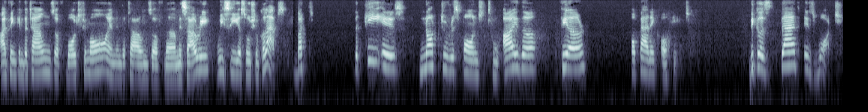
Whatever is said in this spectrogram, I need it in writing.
I think in the towns of Baltimore and in the towns of uh, Missouri, we see a social collapse. But the key is not to respond to either fear or panic or hate. Because that is what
